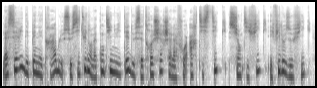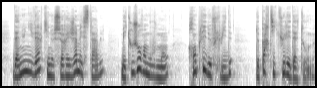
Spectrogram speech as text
La série des pénétrables se situe dans la continuité de cette recherche à la fois artistique, scientifique et philosophique d'un univers qui ne serait jamais stable, mais toujours en mouvement, rempli de fluides, de particules et d'atomes.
